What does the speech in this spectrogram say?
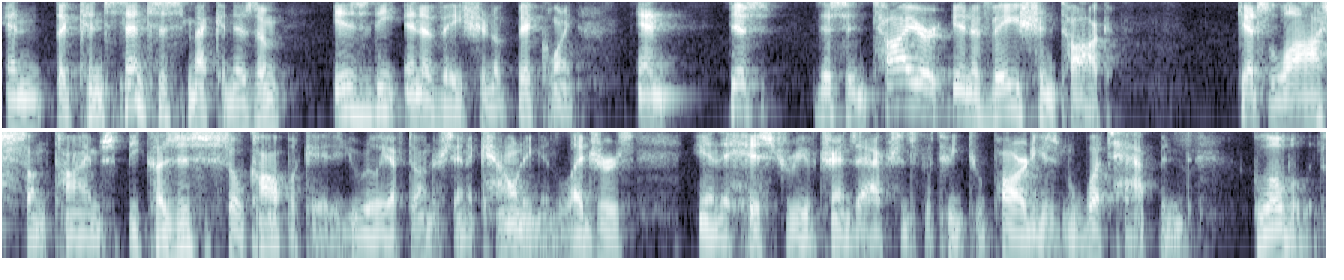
And the consensus mechanism is the innovation of Bitcoin. And this, this entire innovation talk gets lost sometimes because this is so complicated. You really have to understand accounting and ledgers and the history of transactions between two parties and what's happened globally.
